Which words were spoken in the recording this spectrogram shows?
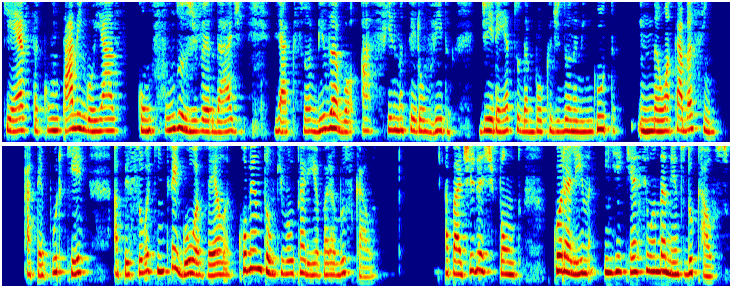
que esta, contada em Goiás, com fundos de verdade, já que sua bisavó afirma ter ouvido direto da boca de Dona Minguta, não acaba assim. Até porque a pessoa que entregou a vela comentou que voltaria para buscá-la. A partir deste ponto, Coralina enriquece o andamento do caos.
